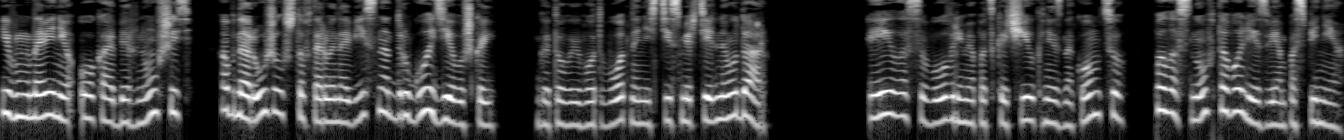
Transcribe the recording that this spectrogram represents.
и в мгновение ока обернувшись, обнаружил, что второй навис над другой девушкой, готовый вот-вот нанести смертельный удар. Эйлос вовремя подскочил к незнакомцу, полоснув того лезвием по спине.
